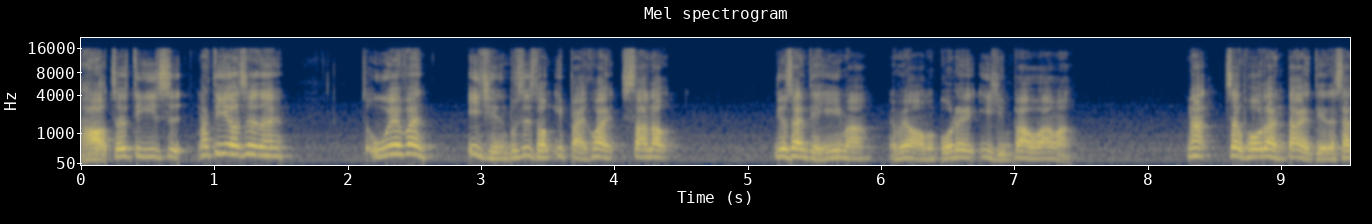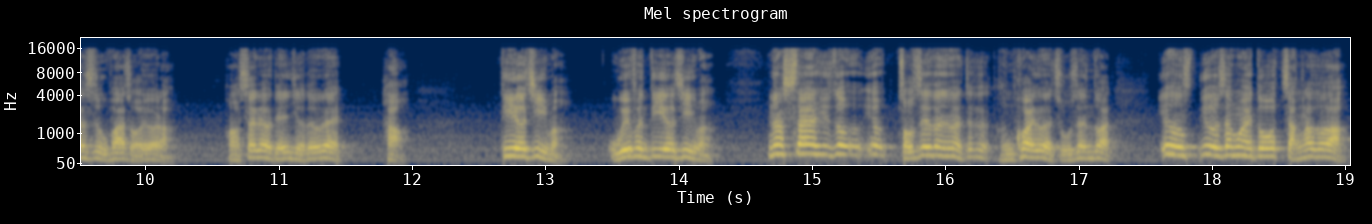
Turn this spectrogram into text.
好，这是第一次。那第二次呢？五月份疫情不是从一百块杀到六三点一吗？有没有？我们国内疫情爆发嘛？那这个波段大概跌了三十五趴左右了。好，三六点九，对不对？好，第二季嘛，五月份第二季嘛。那三月之后又走这段，这个很快的主升段，又六十三块多，涨到多少？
